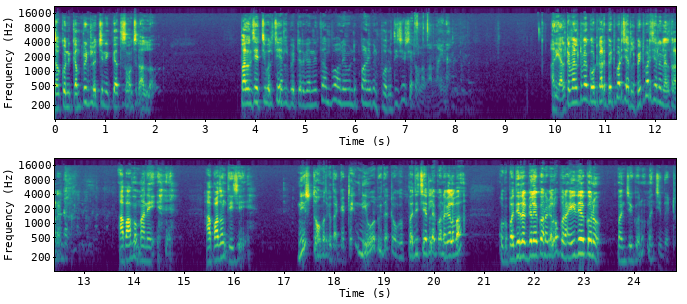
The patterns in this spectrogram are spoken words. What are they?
నాకు కొన్ని కంపెనీలు వచ్చినాయి గత సంవత్సరాల్లో. పళ్ళని చర్చి వాళ్ళు చీరలు పెట్టారు కానీ తంపోలేమండి పాడైపోయిన పొరుగు తీసేసారు ఆయన. అది వెళ్ళటం వెళ్ళటమే కొట్టుకాడు పెట్టుబడి చీరలు. పెట్టుబడి చీరలు వెళ్తాడంట. ఆ పాపం మాని ఆ పదం తీసి నీ స్తోమతకు తగ్గట్టే నీ ఓపిక తట్టు ఒక పది చీరలే కొనగలవా? ఒక పది రగ్గులే కొనగలవా? పోనీ ఐదే కొను. మంచి కొను మంచి పెట్టు.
